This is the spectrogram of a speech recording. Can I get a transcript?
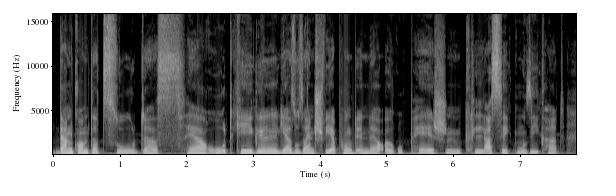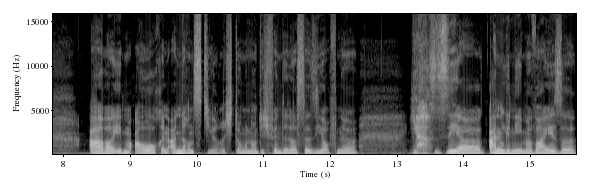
Dann kommt dazu, dass Herr Rothkegel ja so seinen Schwerpunkt in der europäischen Klassikmusik hat, aber eben auch in anderen Stilrichtungen. Und ich finde, dass er sie auf eine ja sehr angenehme Weise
